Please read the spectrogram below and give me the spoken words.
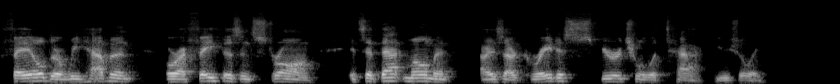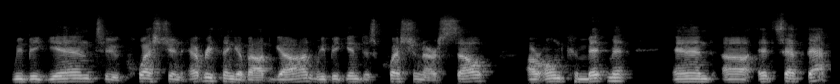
failed or we haven't, or our faith isn't strong, it's at that moment as our greatest spiritual attack, usually. We begin to question everything about God. We begin to question ourselves, our own commitment. And uh, it's at that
